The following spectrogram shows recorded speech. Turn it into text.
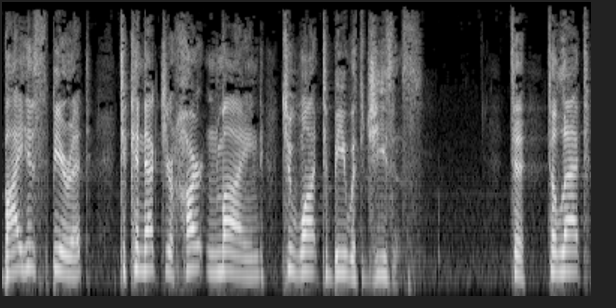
by His Spirit to connect your heart and mind to want to be with Jesus. To, to let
